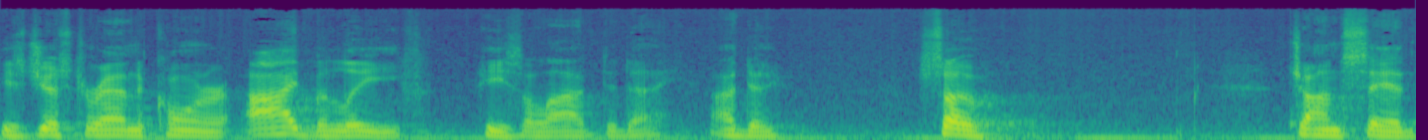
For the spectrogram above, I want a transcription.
is just around the corner. I believe he's alive today. I do. So, John said,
